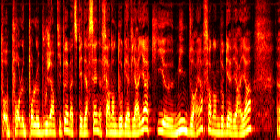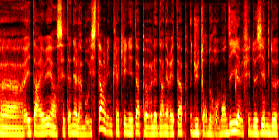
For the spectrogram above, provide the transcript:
pour, le, pour le bouger un petit peu, Mats Pedersen, Fernando Gaviria, qui euh, mine de rien, Fernando Gaviria euh, est arrivé hein, cette année à la Movistar. Il vient de claquer une étape, la dernière étape du Tour de Romandie. Il avait fait deuxième de,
